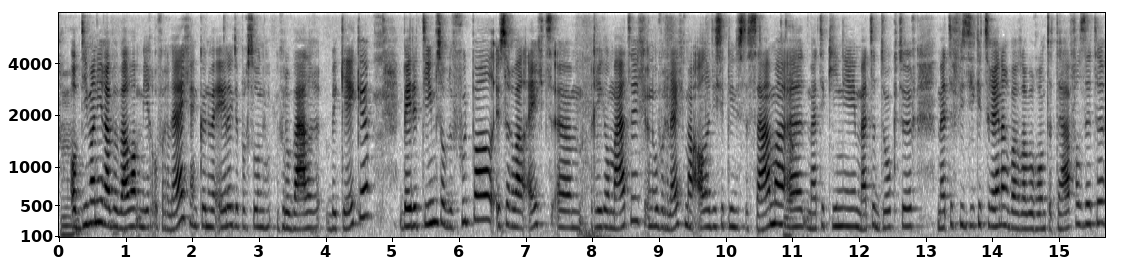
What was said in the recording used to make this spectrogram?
mm. op die manier hebben we wel wat meer overleg. En kunnen we eigenlijk de persoon globaler bekijken. Bij de teams op de voetbal is er wel echt regelmatig een overleg met alle disciplines tezamen. met de kine, met de dokter, met de fysieke trainer, waar dat we rond de tafel zitten.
